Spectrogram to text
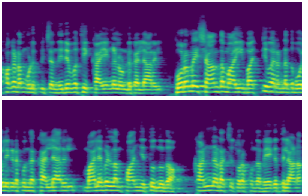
അപകടം ഒളിപ്പിച്ച നിരവധി കയങ്ങളുണ്ട് കല്ലാറിൽ. പുറമെ ശാന്തമായി വറ്റി വരണ്ടതുപോലെ കിടക്കുന്ന കല്ലാറിൽ മലവെള്ളം പാഞ്ഞെത്തുന്നത് കണ്ണടച്ചു തുറക്കുന്ന വേഗത്തിലാണ്.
